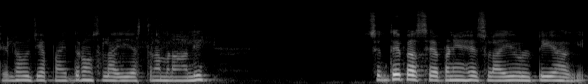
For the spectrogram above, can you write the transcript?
ਤੇ ਲਓ ਜੀ ਆਪਾਂ ਇਧਰੋਂ ਸਲਾਈ ਇਸ ਤਰ੍ਹਾਂ ਬਣਾ ਲਈ। ਸਿੱਧੇ ਪਾਸੇ ਆਪਣੀ ਇਹ ਸਲਾਈ ਉਲਟੀ ਆ ਗਈ।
